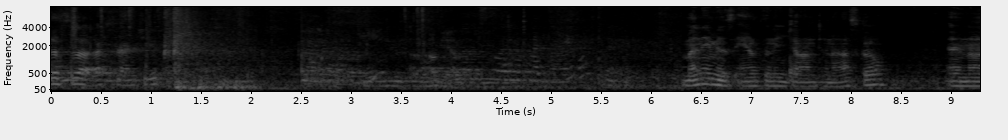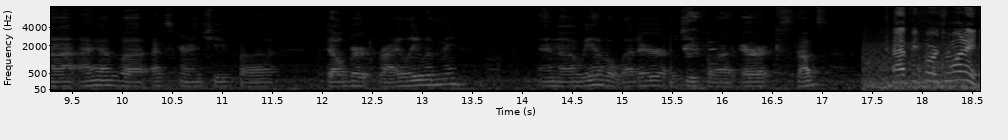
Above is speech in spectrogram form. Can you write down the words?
This is uh, ex-Grand Chief. My name is Anthony John Tanasco, and uh, I have uh, ex-Grand Chief uh, Delbert Riley with me, and uh, we have a letter of Chief uh, Eric Stubbs. Happy 420.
